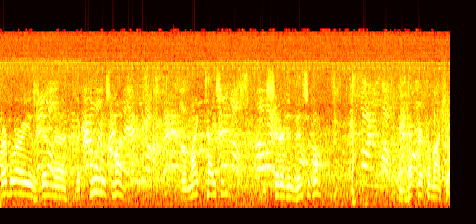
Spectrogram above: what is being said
February has been uh, the coolest month for Mike Tyson, considered invincible, and Hector Camacho.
